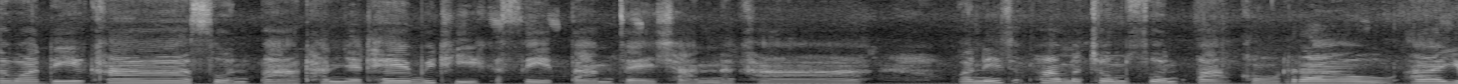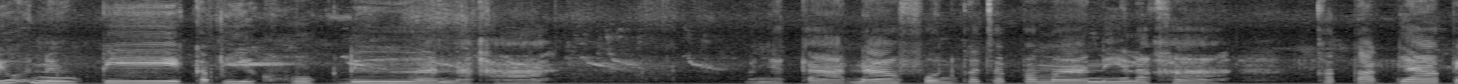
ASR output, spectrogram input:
สวัสดีค่ะ สวนป่าธัญเทพวิถีเกษตรตามใจฉันนะคะ วันนี้จะพามาชมสวนป่าของเราอายุหนึ่งปีกับอีกหกเดือนนะคะ บรรยากาศหน้าฝนก็จะประมาณนี้ละค่ะ ก็ตัดหญ้าไป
